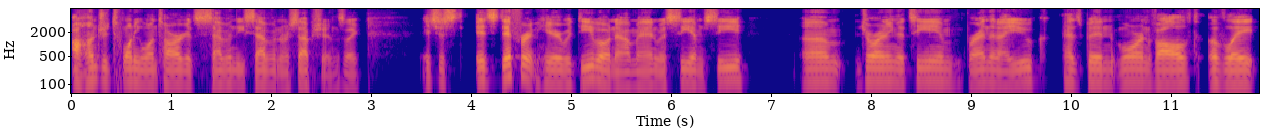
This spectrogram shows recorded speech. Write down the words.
121 targets, 77 receptions. Like it's just it's different here with Deebo now, man. With CMC um, joining the team, Brandon Aiyuk has been more involved of late.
